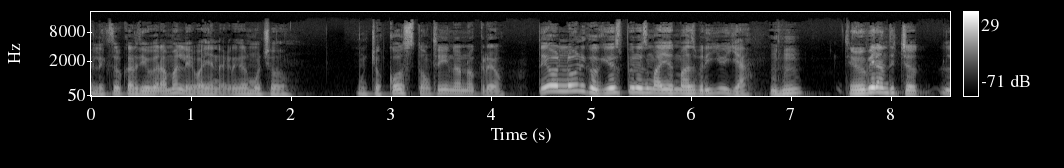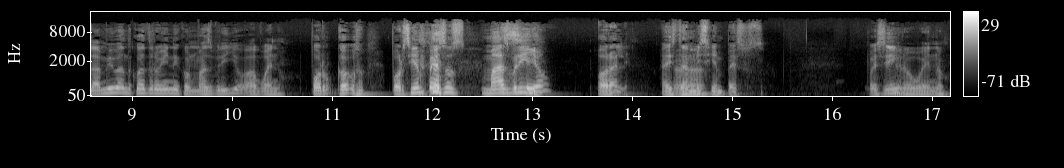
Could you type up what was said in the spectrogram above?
electrocardiograma le vayan a agregar mucho, mucho costo. Sí, no, no creo. Te digo, lo único que yo espero es más, más brillo y ya. Ujú. Si me hubieran dicho, la Mi Band 4 viene con más brillo, ah, bueno. por, por 100 pesos más Sí. brillo, órale, ahí están Ajá. mis 100 pesos. Pues sí, Pero bueno,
